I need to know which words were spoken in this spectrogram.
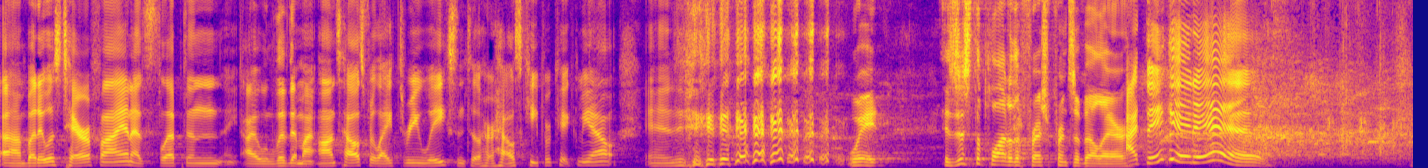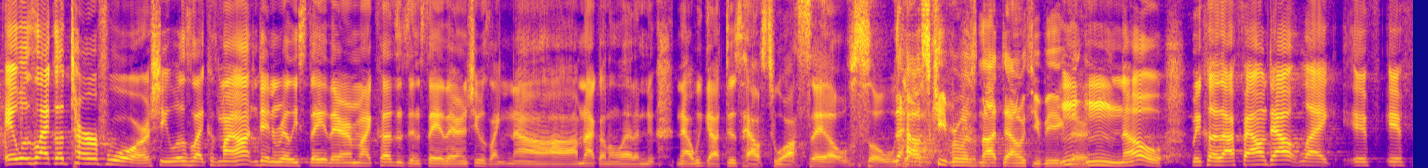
Um, but it was terrifying. I slept in, I lived at my aunt's house for like three weeks until her housekeeper kicked me out. And Wait, is this the plot of The Fresh Prince of Bel Air? I think it is. It was like a turf war. She was like, because my aunt didn't really stay there and my cousins didn't stay there. And she was like, nah, I'm not going to let a new, now we got this house to ourselves. So we the gonna- housekeeper was not down with you being there. Mm, no, because I found out like if if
